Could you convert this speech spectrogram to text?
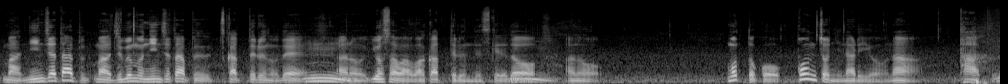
まあ忍者タープまあ自分も忍者タープ使ってるので、うん。あの良さは分かってるんですけれど、うん。あのもっとこうポンチョになるようなタープ、う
